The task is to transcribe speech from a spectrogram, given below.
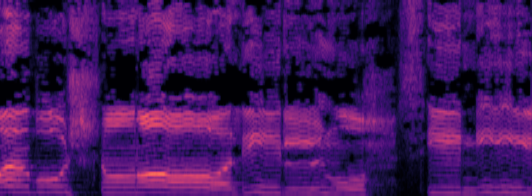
وبشرى للمحسنين.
